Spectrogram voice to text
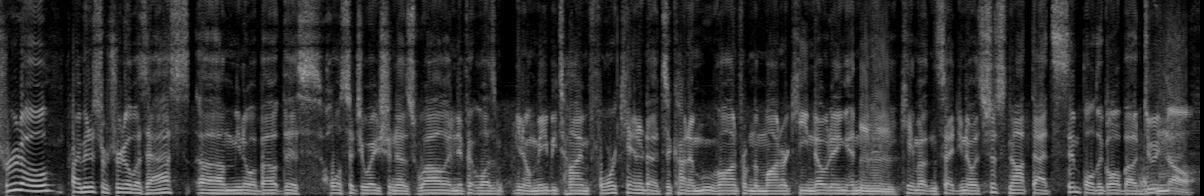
Trudeau, Prime Minister Trudeau was asked, um, you know, about this whole situation as well, and if it was, you know, maybe time for Canada to kind of move on from the monarchy, noting, and mm-hmm. he came out and said, you know, it's just not that simple to go about doing. No.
